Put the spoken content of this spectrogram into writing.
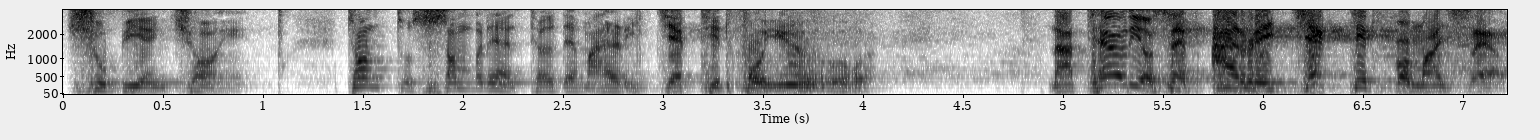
should be enjoying. Turn to somebody and tell them, I reject it for you. Now tell yourself, I reject it for myself.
